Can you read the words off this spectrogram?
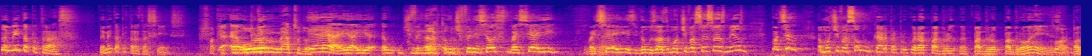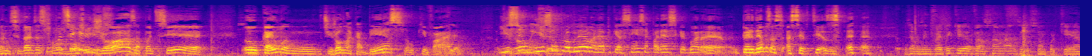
também está por trás. Também está por trás da ciência. Só que com outro método. É, é, é, é, o, método. o diferencial vai ser aí. Vai ser aí, digamos, as motivações são as mesmas. Pode ser a motivação de um cara para procurar padro, padro- padrões, Claro. padronicidades assim, São pode ser religiosa, pode ser ou caiu um, um tijolo na cabeça, o que valha. Isso é, um- isso é um problema, né? Porque a ciência parece que agora é, perdemos as, as certezas. Pois é, mas a gente vai ter que avançar mais na lição, porque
